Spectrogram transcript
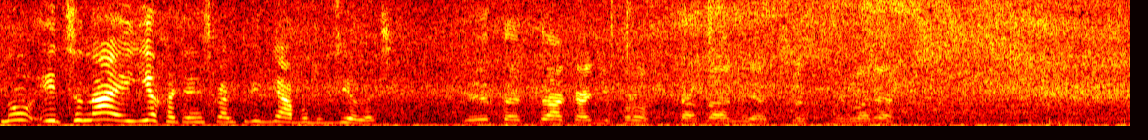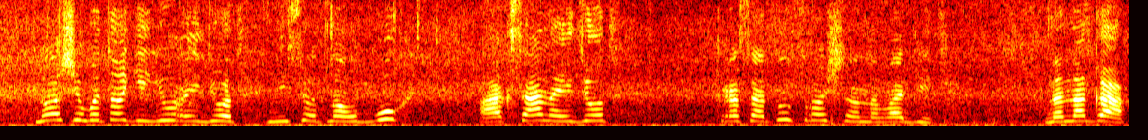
Ну и цена, и ехать, они сказали, три дня будут делать. Это так они просто сказали, я, честно говоря. Ну, в общем, в итоге Юра идет, несет ноутбук, а Оксана идет красоту срочно наводить на ногах.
